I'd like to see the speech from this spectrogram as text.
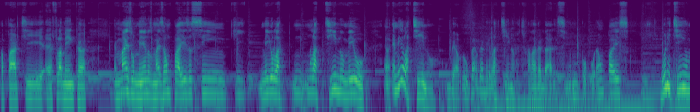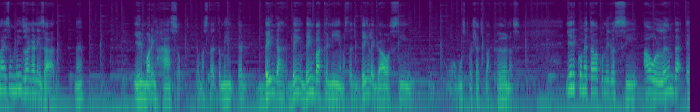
a parte é, flamenca é mais ou menos, mas é um país assim que meio um latino, meio é, é meio latino o belga. O belga é meio latino, vou te falar a verdade, assim, um pouco é um país bonitinho, mas é meio desorganizado, né? E ele mora em Hasselt, que é uma cidade também até bem bem bem bacaninha, uma cidade bem legal assim, alguns projetos bacanas. E ele comentava comigo assim: a Holanda é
